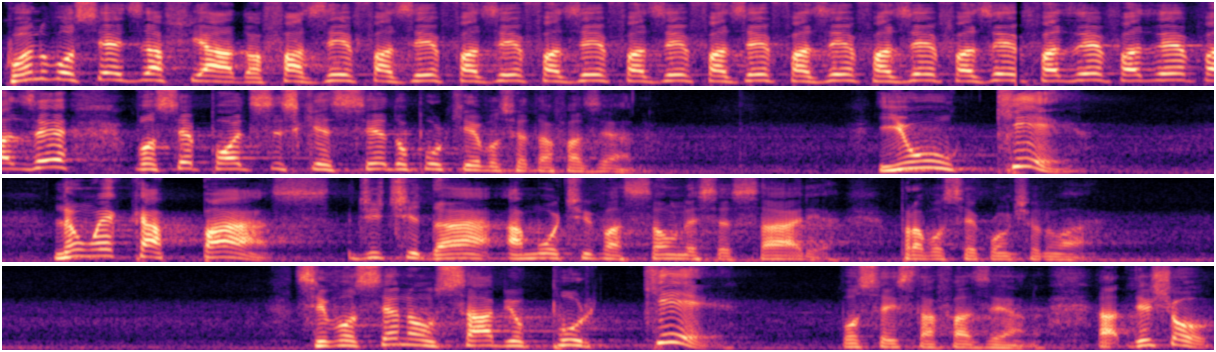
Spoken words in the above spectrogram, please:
quando você é desafiado a fazer, fazer, fazer, fazer, fazer, fazer, fazer, fazer, fazer, fazer, fazer, fazer, você pode se esquecer do porquê você está fazendo. E o que não é capaz de te dar a motivação necessária para você continuar. Se você não sabe o porquê você está fazendo. Ah, deixa eu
